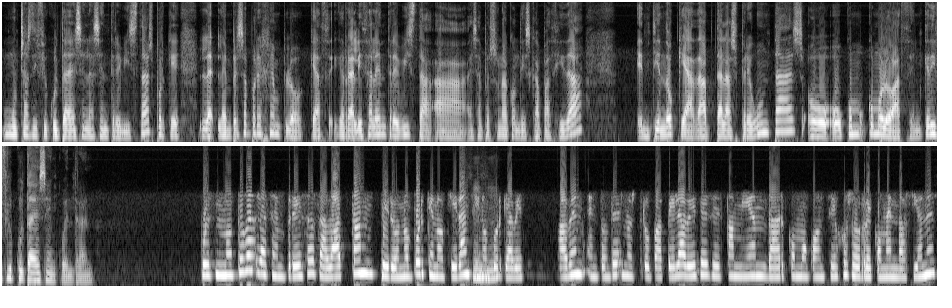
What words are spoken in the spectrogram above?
muchas dificultades en las entrevistas porque la, la empresa, por ejemplo, que, hace, que realiza la entrevista a esa persona con discapacidad, entiendo que adapta las preguntas o, cómo, lo hacen, qué dificultades se encuentran. Pues no todas las empresas adaptan, pero no porque no quieran, sino porque a veces saben. Entonces nuestro papel a veces es también dar como consejos o recomendaciones.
